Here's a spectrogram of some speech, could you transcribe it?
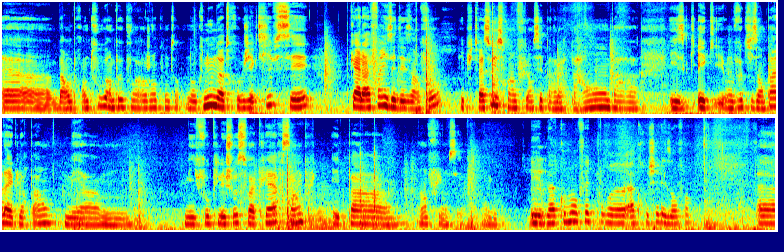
euh, bah, on prend tout un peu pour argent comptant. Donc nous, notre objectif, c'est qu'à la fin ils aient des infos et puis de toute façon ils seront influencés par leurs parents par et, on veut qu'ils en parlent avec leurs parents mais euh, mais il faut que les choses soient claires simples et pas euh, influencées en gros. et bah, comment vous faites pour euh, accrocher les enfants? Euh,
